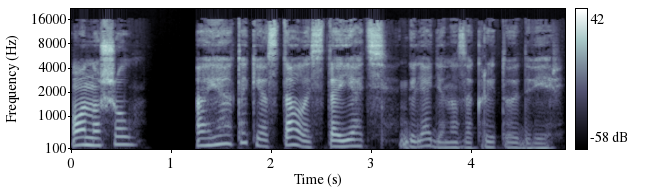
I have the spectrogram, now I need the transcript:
Он ушел, а я так и осталась стоять, глядя на закрытую дверь.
